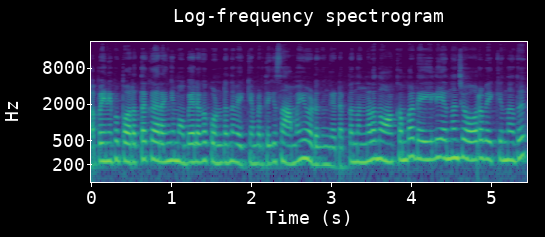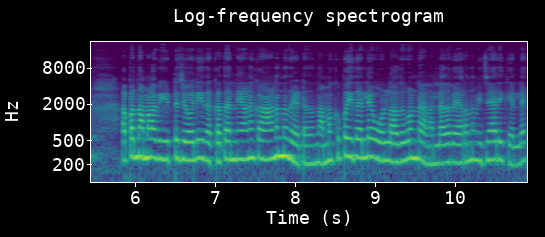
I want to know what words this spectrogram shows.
അപ്പോൾ ഇനിയിപ്പോൾ പുറത്തൊക്കെ ഇറങ്ങി മൊബൈലൊക്കെ കൊണ്ടുവന്ന് വെക്കുമ്പോഴത്തേക്ക് സമയം എടുക്കും കേട്ടോ. അപ്പോൾ നിങ്ങൾ നോക്കുമ്പോൾ ഡെയിലി എന്നും ചോറ് വെക്കുന്നത് അപ്പം നമ്മളെ വീട്ടു ജോലി ഇതൊക്കെ തന്നെയാണ് കാണുന്നത് കേട്ടത് നമുക്കിപ്പോൾ ഇതല്ലേ ഉള്ളൂ അതുകൊണ്ടാണ്. അല്ലാതെ വേറെ ഒന്നും വിചാരിക്കല്ലേ?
